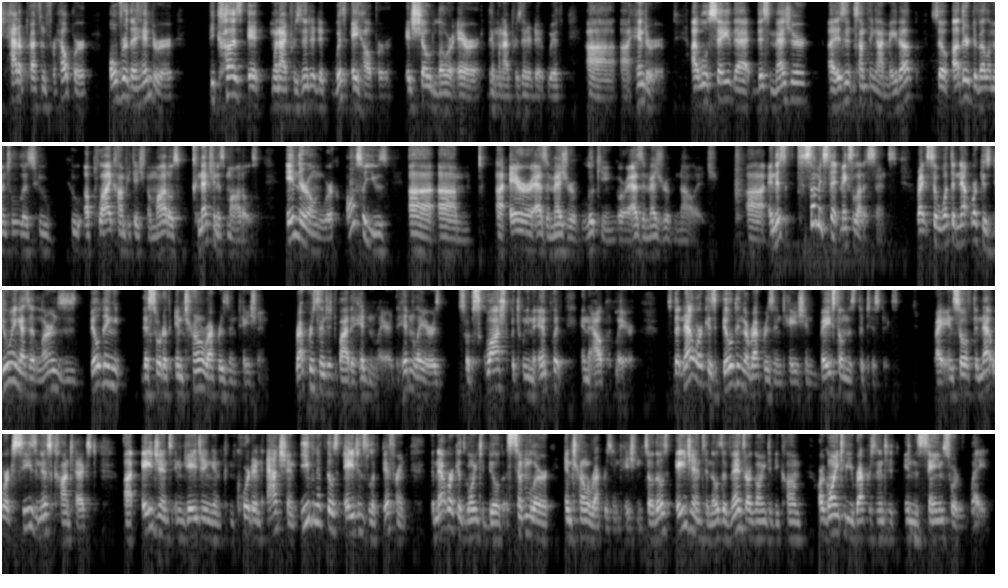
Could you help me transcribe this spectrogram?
had a preference for helper over the hinderer because it, when I presented it with a helper, it showed lower error than when I presented it with uh, a hinderer. I will say that this measure uh, isn't something I made up. So other developmentalists who who apply computational models, connectionist models, in their own work also use uh, um, uh, error as a measure of looking or as a measure of knowledge. Uh, and this, to some extent, makes a lot of sense, right? So what the network is doing as it learns is building this sort of internal representation represented by the hidden layer. The hidden layer is sort of squashed between the input and the output layer. So the network is building a representation based on the statistics, right? And so if the network sees in this context uh, agents engaging in concordant action, even if those agents look different, the network is going to build a similar internal representation. So those agents and those events are going to become, are going to be represented in the same sort of way.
